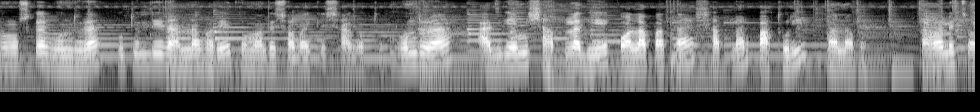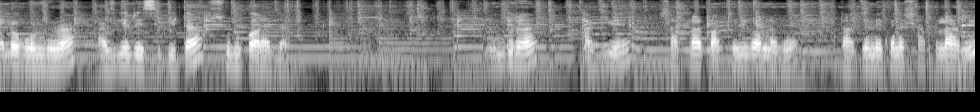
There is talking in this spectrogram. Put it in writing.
নমস্কার বন্ধুরা পুতুলদির রান্নাঘরে তোমাদের সবাইকে স্বাগত। বন্ধুরা, আজকে আমি শাপলা দিয়ে কলা পাতা, শাপলার পাথরি বানাবো। তাহলে চলো বন্ধুরা, আজকের রেসিপিটা শুরু করা যাক। বন্ধুরা, আজকে শাপলার পাথরি বানাবো। তার জন্য এখানে শাপলা আমি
